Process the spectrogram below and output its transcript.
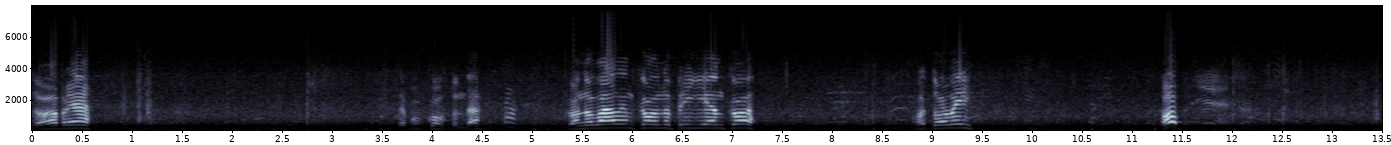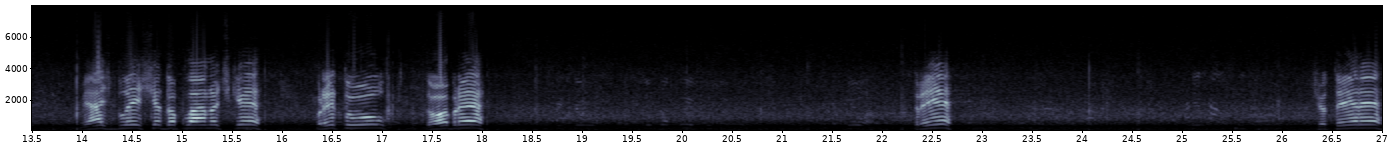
Добре. Це був Ковтун, так? Да? Так. Коноваленко, Онопрієнко. Готовий? Оп! М'яч ближче до планочки. Притул. Добре. Три. Чотири.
